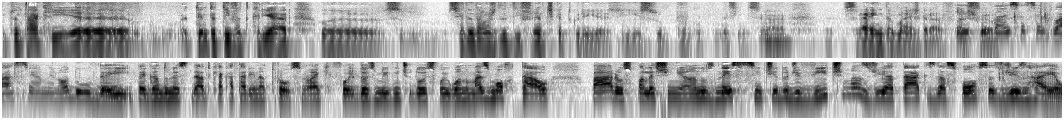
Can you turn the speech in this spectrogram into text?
E, portanto, há aqui uh, a tentativa de criar cidadãos de diferentes categorias e isso, enfim, será, será ainda mais grave, Isso acho eu. vai se acentuar sem a menor dúvida. E pegando nesse dado que a Catarina trouxe, não é que foi 2022 foi o ano mais mortal para os palestinianos nesse sentido de vítimas de ataques das forças de Israel.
